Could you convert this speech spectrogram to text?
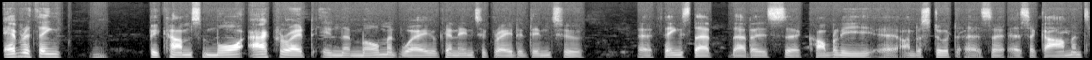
everything becomes more accurate in the moment where you can integrate it into uh, things that that is uh, commonly uh, understood as a, as a garment.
